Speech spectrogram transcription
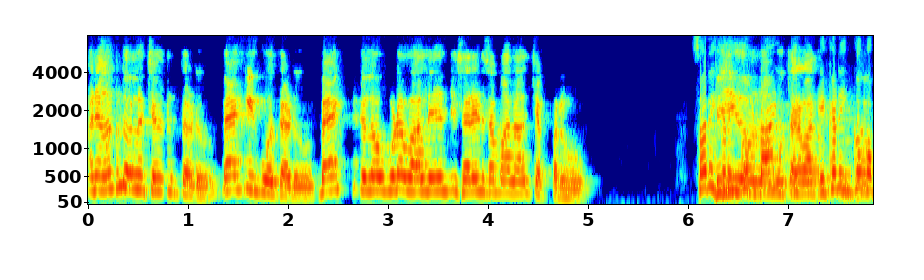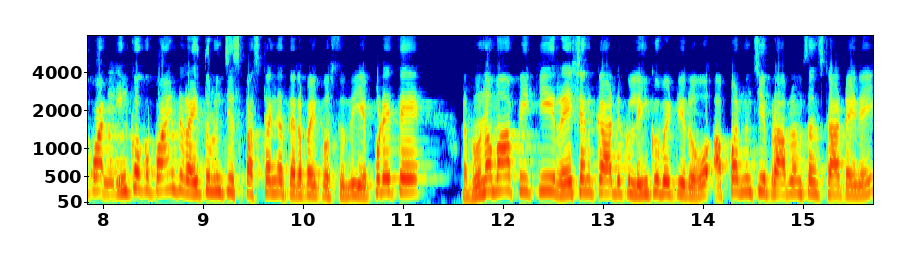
అని ఆందోళన చెందుతాడు. బ్యాంకింగ్ పోతాడు. బ్యాంక్లో కూడా వాళ్ళు ఏంటి? సరైన సమాధానాలు చెప్పరు. సార్ ఇక్కడ ఇంకొక పాయింట్ తర్వాత ఇక్కడ ఇంకొక పాయింట్ ఇంకొక పాయింట్ రైతుల నుంచి స్పష్టంగా తెరపైకి వస్తుంది. ఎప్పుడైతే రుణమాఫీకి రేషన్ కార్డుకు లింకు పెట్టిరో అప్పటి నుంచి ప్రాబ్లమ్స్ అని స్టార్ట్ అయినాయి.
